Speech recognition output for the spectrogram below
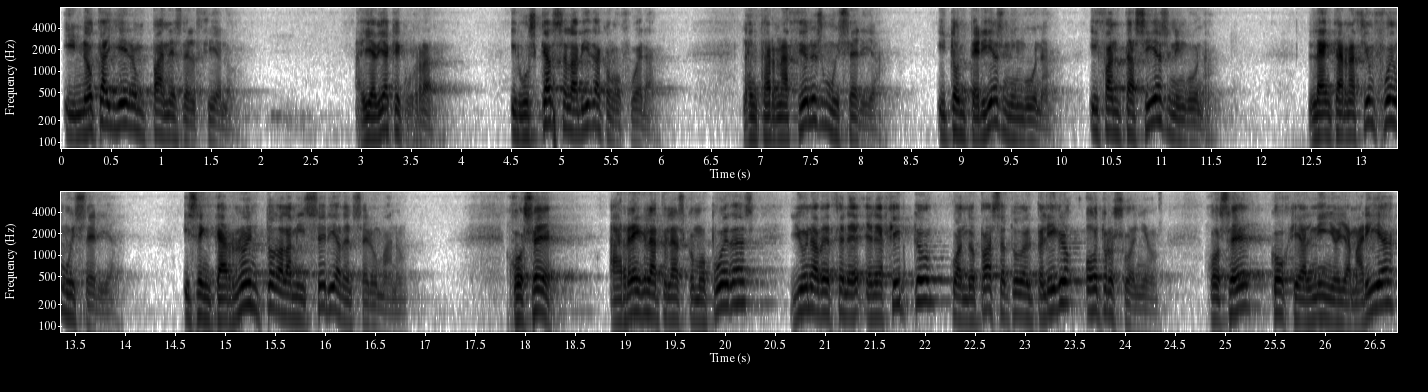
Y no cayeron panes del cielo. Ahí había que currar y buscarse la vida como fuera. La encarnación es muy seria y tonterías ninguna y fantasías ninguna. La encarnación fue muy seria y se encarnó en toda la miseria del ser humano. José, arréglatelas como puedas y una vez en, Egipto, cuando pasa todo el peligro, otro sueño. José coge al niño y a María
